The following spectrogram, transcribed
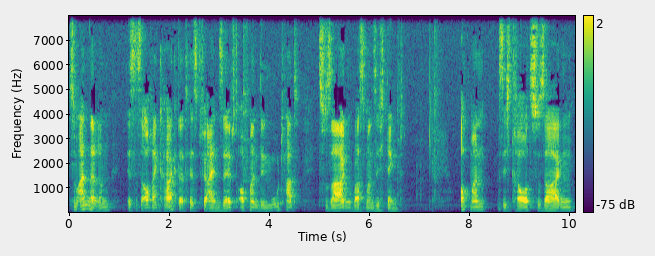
Zum anderen ist es auch ein Charaktertest für einen selbst, ob man den Mut hat zu sagen, was man sich denkt. Ob man sich traut zu sagen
